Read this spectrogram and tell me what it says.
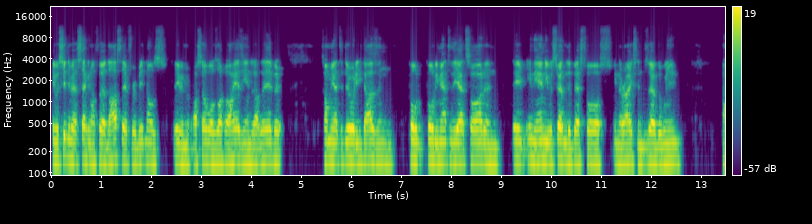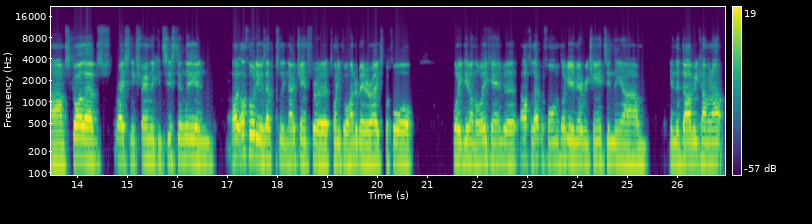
he was sitting about second or third last there for a bit. And I was even myself, I was like, oh, how's he ended up there? But Tommy had to do what he does and pulled pulled him out to the outside. And in the end, he was certainly the best horse in the race and deserved the win. Um, Skylab's racing extremely consistently, and I, I, thought he was absolutely no chance for a 2400 meter race before what he did on the weekend. But after that performance, I give him every chance in the um, in the derby coming up.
